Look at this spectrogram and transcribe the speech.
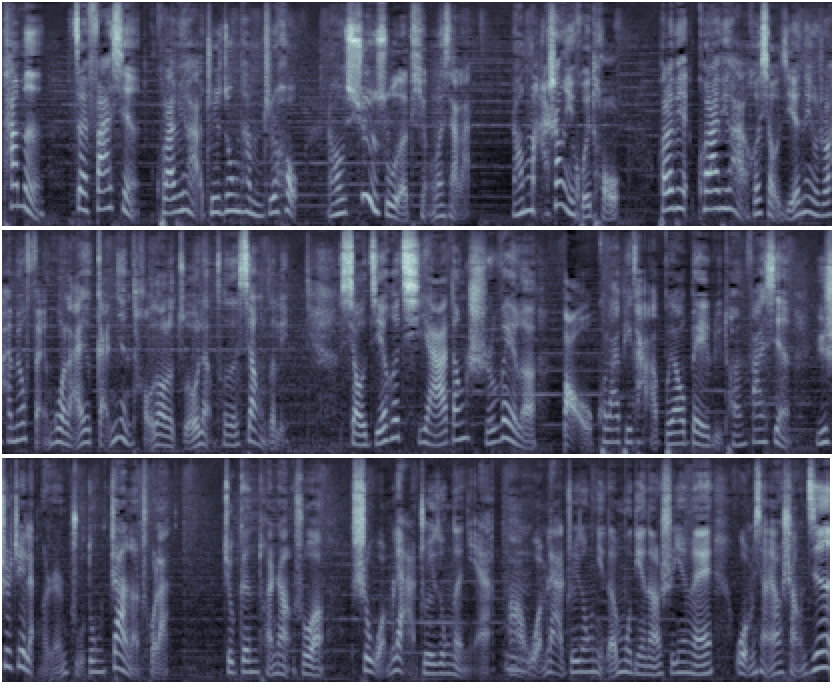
他们在发现库拉皮卡追踪他们之后，然后迅速的停了下来，然后马上一回头，库拉皮库拉皮卡和小杰那个时候还没有反应过来，就赶紧逃到了左右两侧的巷子里。小杰和奇牙当时为了保库拉皮卡不要被旅团发现，于是这两个人主动站了出来，就跟团长说：“是我们俩追踪的你啊，我们俩追踪你的目的呢，是因为我们想要赏金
